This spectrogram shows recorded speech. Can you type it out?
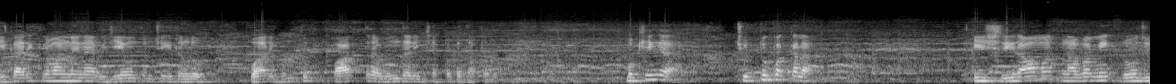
ఏ కార్యక్రమాన్నైనా విజయవంతం చేయడంలో వారి వంతు పాత్ర ఉందని చెప్పక తప్పదు. ముఖ్యంగా చుట్టుపక్కల ఈ శ్రీరామ నవమి రోజు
